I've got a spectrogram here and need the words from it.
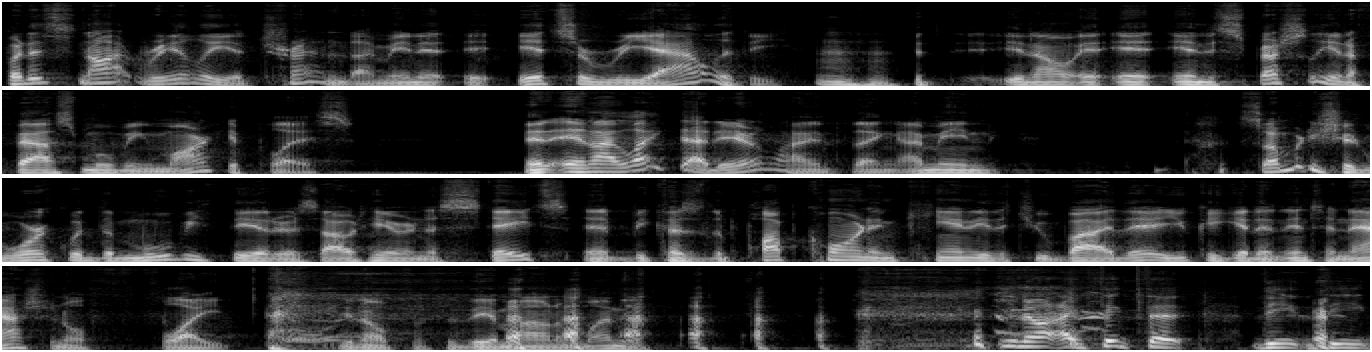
but it's not really a trend. I mean, it, it, it's a reality. Mm-hmm. It, you know, and especially in a fast-moving marketplace. And, and I like that airline thing. I mean, somebody should work with the movie theaters out here in the states eh, because the popcorn and candy that you buy there, you could get an international flight, you know, for, for the amount of money. you know, I think that the, the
